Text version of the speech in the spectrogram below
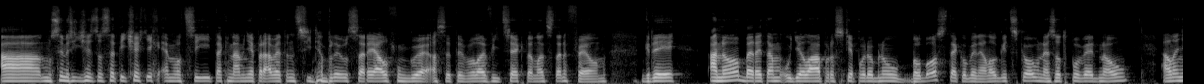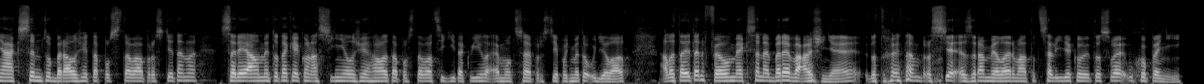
A musím říct, že co se týče těch emocí, tak na mě právě ten CW seriál funguje asi ty vole víc jak tenhle ten film, kdy ano, Barry tam udělá prostě podobnou blbost, jakoby nelogickou, nezodpovědnou, ale nějak jsem to bral, že ta postava, prostě ten seriál mi to tak jako nastínil, že hele, ta postava cítí takovýhle emoce, prostě pojďme to udělat. Ale tady ten film, jak se nebere vážně, do toho je tam prostě Ezra Miller, má to celý jako to své uchopení,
